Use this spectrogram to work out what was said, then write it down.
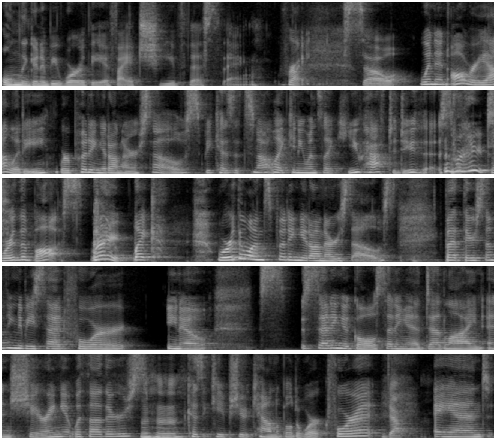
only going to be worthy if i achieve this thing Right. so When in all reality, we're putting it on ourselves because it's not like anyone's like, you have to do this. Right. We're the boss. Right. like, we're the ones putting it on ourselves. But there's something to be said for, you know, s- setting a goal, setting a deadline, and sharing it with others mm-hmm. because it keeps you accountable to work for it. Yeah. And,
